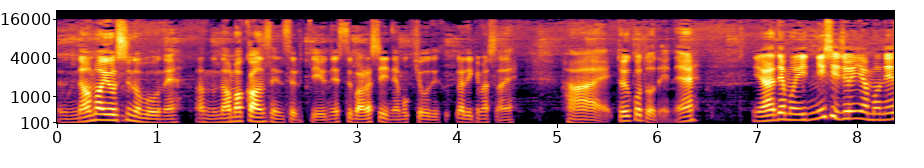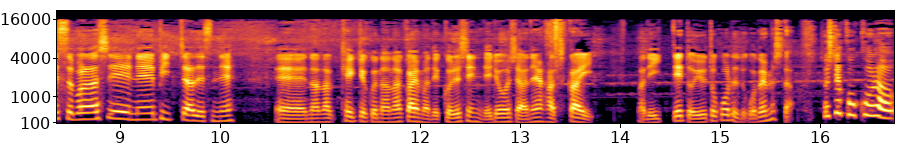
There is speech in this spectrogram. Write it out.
生吉信をね、あの、生観戦するっていうね、素晴らしいね、目標ができましたね。はい。ということでね。いや、でも、西純也もね、素晴らしいね、ピッチャーですね。えー、7、結局7回まで苦しんで、両者ね、8回まで行ってというところでございました。そして、ここら、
